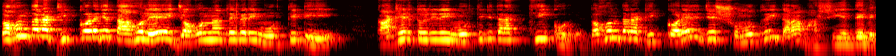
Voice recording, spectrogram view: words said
তখন তারা ঠিক করে যে তাহলে এই জগন্নাথ দেবের এই মূর্তিটি, কাঠের তৈরির এই মূর্তিটি তারা কি করবে? তখন তারা ঠিক করে যে সমুদ্রেই তারা ভাসিয়ে দেবে।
